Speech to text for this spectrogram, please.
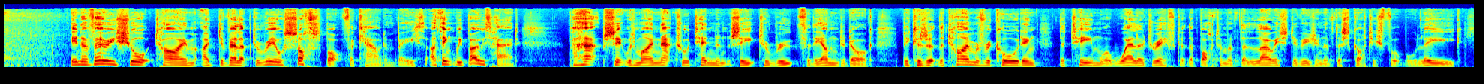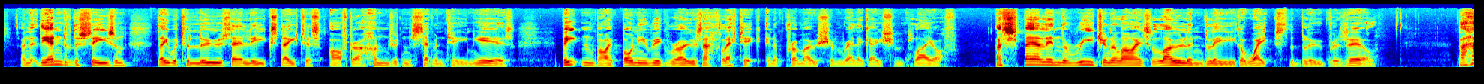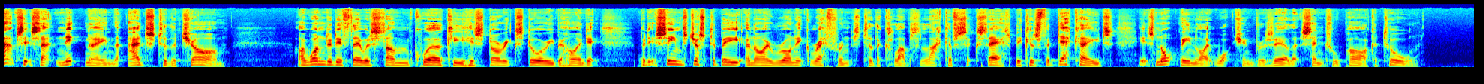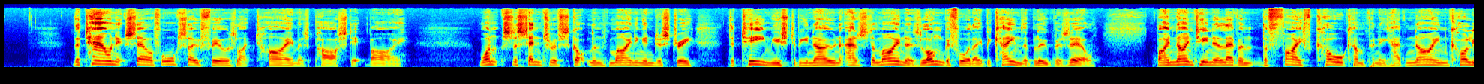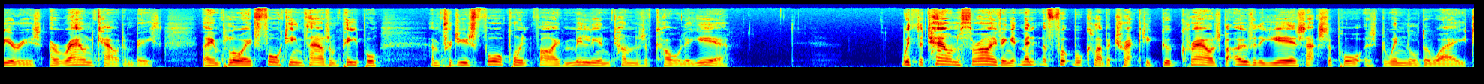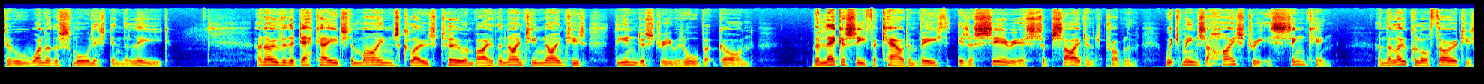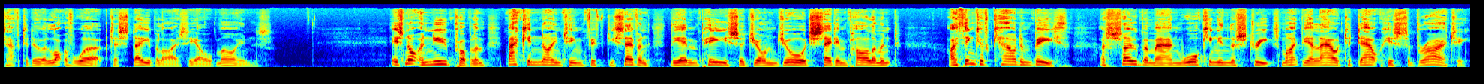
In a very short time, I'd developed a real soft spot for Cowdenbeath. I think we both had. Perhaps it was my natural tendency to root for the underdog, because at the time of recording, the team were well adrift at the bottom of the lowest division of the Scottish Football League, and at the end of the season, they were to lose their league status after 117 years, beaten by Bonnyrigg Rose Athletic in a promotion relegation playoff. A spell in the regionalised Lowland League awaits the Blue Brazil. Perhaps it's that nickname that adds to the charm. I wondered if there was some quirky historic story behind it, but it seems just to be an ironic reference to the club's lack of success because for decades it's not been like watching Brazil at Central Park at all. The town itself also feels like time has passed it by. Once the centre of Scotland's mining industry, the team used to be known as the Miners long before they became the Blue Brazil. By 1911, the Fife Coal Company had nine collieries around Cowdenbeath. They employed 14,000 people and produced 4.5 million tonnes of coal a year. With the town thriving, it meant the football club attracted good crowds, but over the years that support has dwindled away to one of the smallest in the league. And over the decades, the mines closed too, and by the 1990s, the industry was all but gone. The legacy for Cowdenbeath is a serious subsidence problem, which means the high street is sinking, and the local authorities have to do a lot of work to stabilise the old mines. It's not a new problem. Back in 1957, the MP Sir John George said in Parliament, I think of Cowdenbeath, a sober man walking in the streets might be allowed to doubt his sobriety.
